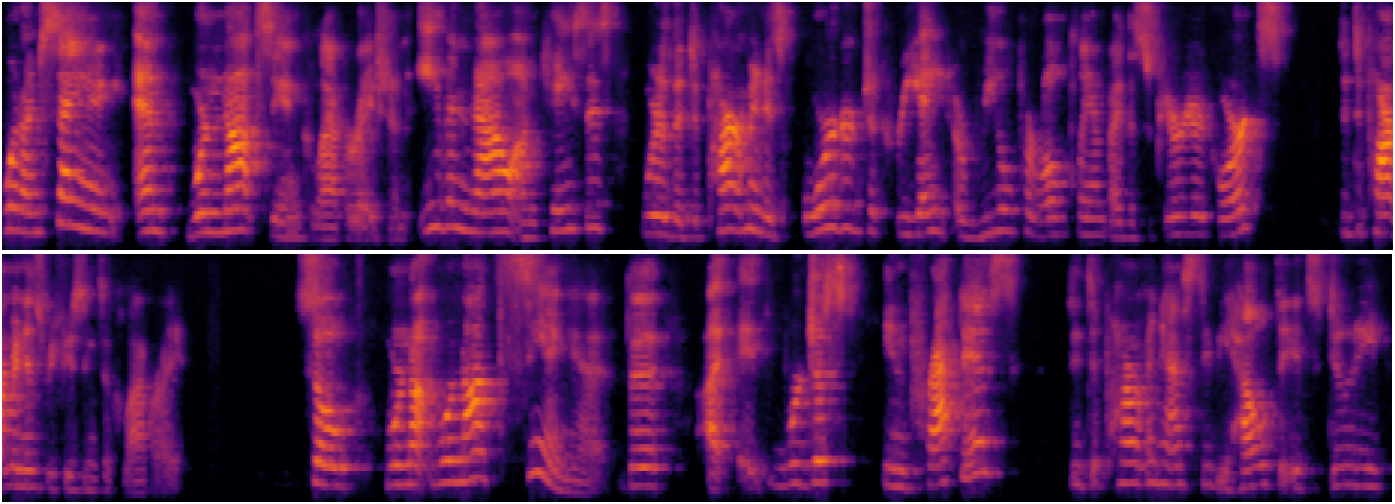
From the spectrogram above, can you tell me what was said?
what I'm saying, and we're not seeing collaboration, even now on cases where the department is ordered to create a real parole plan by the superior courts, the department is refusing to collaborate. So we're not we're not seeing it. The I, it, we're just in practice. The department has to be held to its duty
